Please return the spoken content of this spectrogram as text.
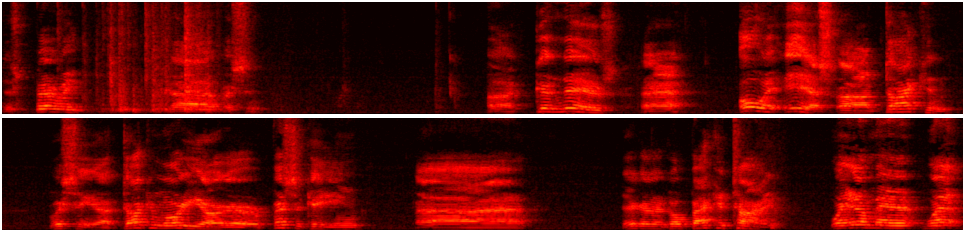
this berry, uh, listen. Uh, good news, uh, oh it is, uh, and, let's see, uh, Doc and Marty are investigating, uh, they're gonna go back in time. Wait a minute, where,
